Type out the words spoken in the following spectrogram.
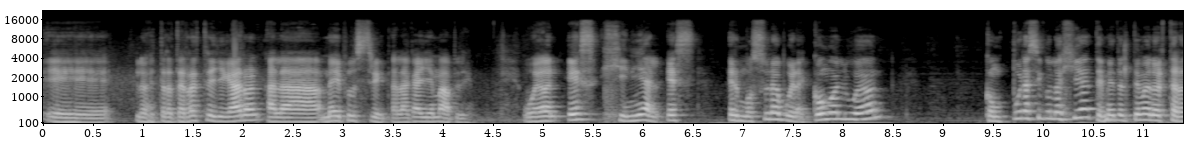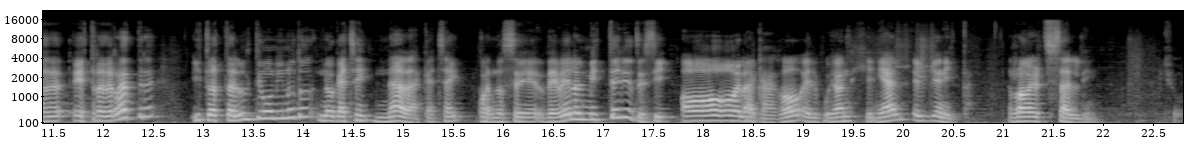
eh, Los extraterrestres llegaron a la Maple Street, a la calle Maple. Weón, es genial, es hermosura pura. Como el weón, con pura psicología, te mete el tema de los extra- extraterrestres Y tú hasta el último minuto no cacháis nada, ¿cachai? Cuando se devela el misterio, te decís, oh, la cagó el weón genial, el guionista, Robert. Chuta.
